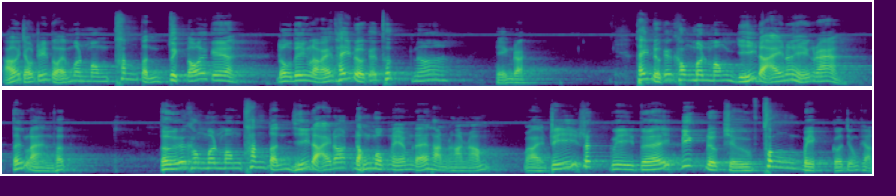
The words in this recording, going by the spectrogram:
Ở chỗ trí tuệ mênh mông, thanh tịnh, tuyệt đối kia, đầu tiên là phải thấy được cái thức nó hiện ra. Thấy được cái không mênh mông vĩ đại nó hiện ra, tức là hành thức từ cái không mênh mông thanh tịnh vĩ đại đó, động một niệm để thành hành ẩm. Rồi trí rất quy tế, biết được sự phân biệt của chúng sanh.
